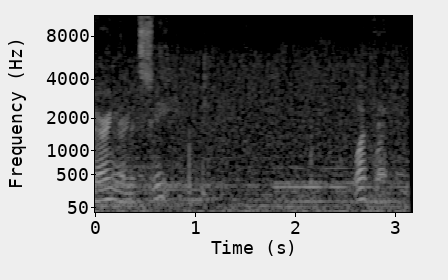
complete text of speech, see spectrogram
burying them at sea. What then?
